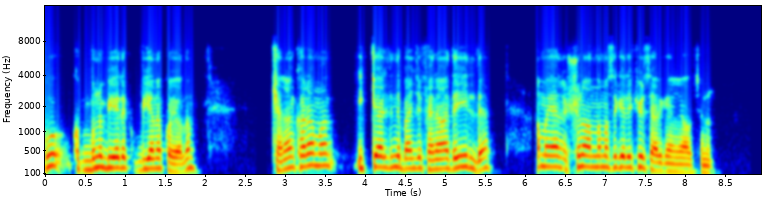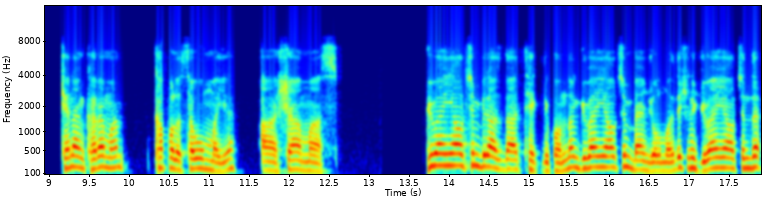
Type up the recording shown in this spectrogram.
Bu bunu bir yere bir yana koyalım. Kenan Karaman ilk geldiğinde bence fena değildi. Ama yani şunu anlaması gerekiyor Sergen Yalçın'ın. Kenan Karaman kapalı savunmayı aşamaz. Güven Yalçın biraz daha teknik ondan. Güven Yalçın bence olmalıydı. Şimdi Güven Yalçın'da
